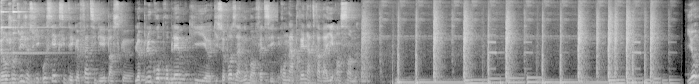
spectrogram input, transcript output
Mais aujourd'hui, je suis aussi excité que fatigué parce que le plus gros problème qui, euh, qui se pose à nous, ben, en fait, c'est qu'on apprenne à travailler ensemble.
